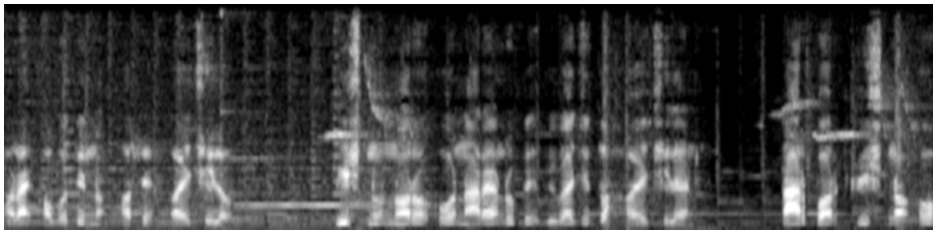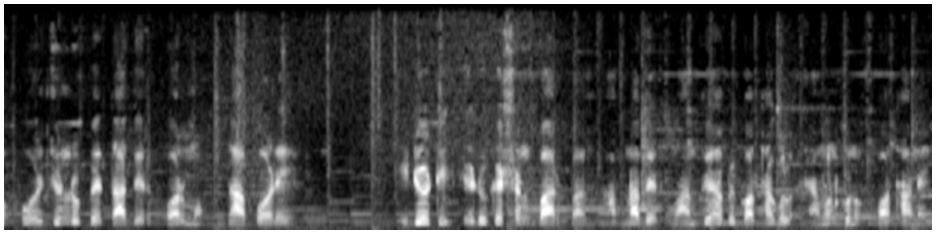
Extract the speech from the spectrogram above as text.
ধরায় অবতীর্ণ হতে হয়েছিল। বিষ্ণু নর ও নারায়ণ রূপে বিভাজিত হয়েছিলেন। তারপর কৃষ্ণ ও অর্জুন রূপে তাদের কর্ম দাপরে ভিডিওটি এডুকেশন পারপাস। আপনাদের মানতে হবে কথাগুলো, এমন কোনো কথা নেই।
